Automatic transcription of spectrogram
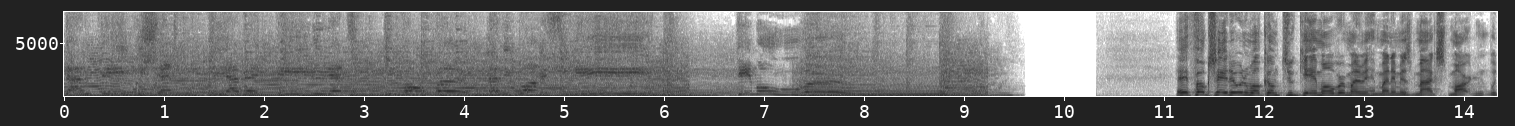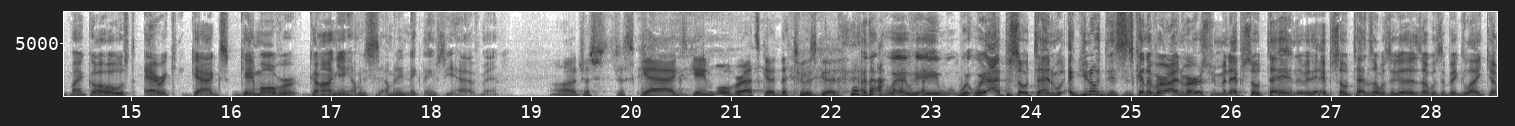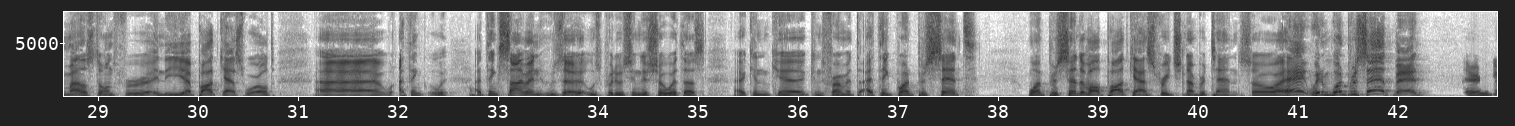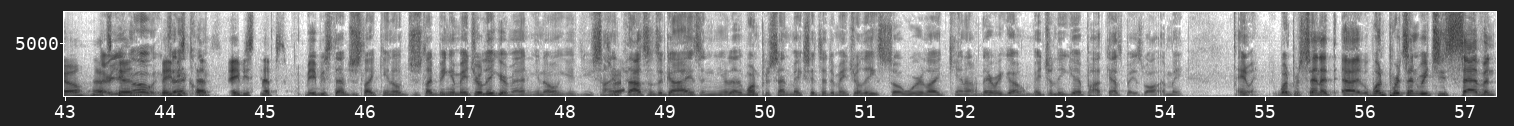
dans tes bichettes. Et avec des lunettes qui font peur, la victoire est signée. Hey folks, how you doing? Welcome to Game Over. My, my name is Max Martin with my co-host Eric Gags. Game Over, Gagne. How many how many nicknames do you have, man? Uh, just just gags, game over. That's good. That too is good. I we- We're episode ten. You know, this is kind of our anniversary, man. Episode ten. Episode ten is always a, always a big like uh, milestone for in the uh, podcast world. Uh, I think I think Simon, who's uh, who's producing the show with us, uh, can, can confirm it. I think one percent, one percent of all podcasts reach number ten. So uh, hey, we're one percent, man. There you go. That's There you good. go, Baby exactly. steps. Baby steps. Baby steps. just like you know, just like being a major leaguer, man. You know, you, you sign thousands of guys, and you know that one percent makes it to the major leagues. So we're like, you know, there we go, major league uh, podcast baseball. I mean, anyway, one percent at uh, one percent reaches seven.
